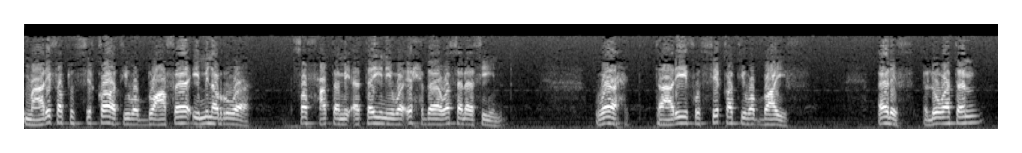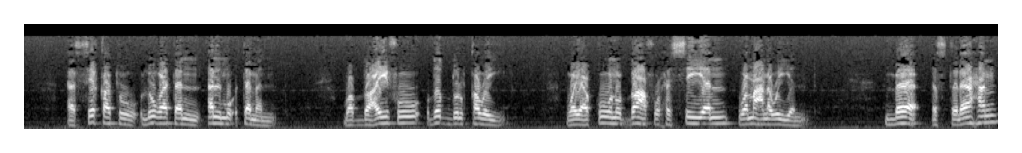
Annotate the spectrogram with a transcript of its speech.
معرفة الثقات والضعفاء من الرواة صفحة مئتين وإحدى وثلاثين. واحد تعريف الثقة والضعيف. ألف لغة الثقة لغة المؤتمن. والضعيف ضد القوي ويكون الضعف حسيا ومعنويا. باء اصطلاحا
